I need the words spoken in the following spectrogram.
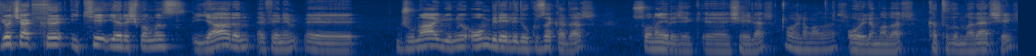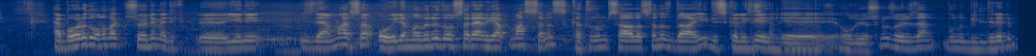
Göç Hakkı 2 yarışmamız yarın efendim e, Cuma günü 11.59'a kadar sona erecek e, şeyler Oylamalar. oylamalar, katılımlar her şey. Ha bu arada onu bak söylemedik. Ee, yeni izleyen varsa oylamaları dostlar eğer yapmazsanız, katılım sağlasanız dahi diskalifiye Diskalifiye e, oluyorsunuz. O yüzden bunu bildirelim.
